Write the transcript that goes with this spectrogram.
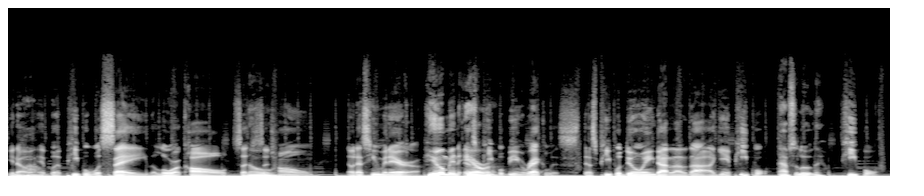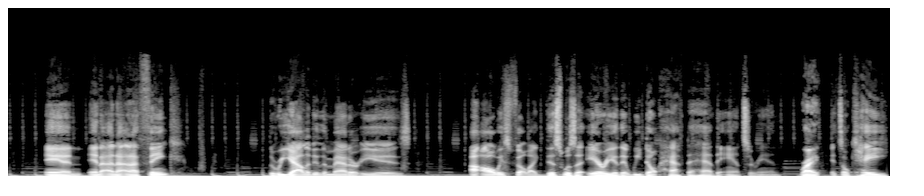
You know, and, but people would say the Lord called such No. and such home. No, that's human error. Human That's error. people being reckless. That's people doing da da da da. da. Again, people Absolutely. people and and and I, and I think the reality of the matter is I always felt like this was an area that we don't have to have the answer in. Right. It's okay.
